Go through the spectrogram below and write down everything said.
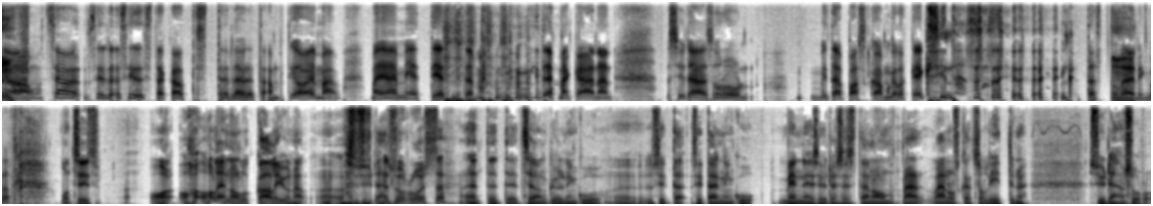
Joo, mutta se on, sitä, sitä kautta sitten löydetään. Mutta joo, mä, mä jäin miettimään, että miten mä, miten mä käännän sydänsurun mitä paskaa mä kato keksin tässä. tästä tulee mm. niin kuin... Mutta siis o- olen ollut kaljuna sydänsuruissa, että et, et se on kyllä niinku, sitä, sitä niinku menneisyydessä sitä on ollut, mutta mä, mä en usko, että se on liittynyt sydänsuru,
